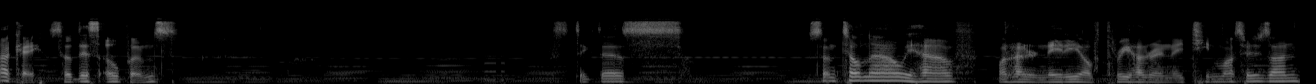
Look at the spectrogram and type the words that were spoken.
Okay, so this opens. Let's take this. So until now we have 180 of 318 monsters done.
